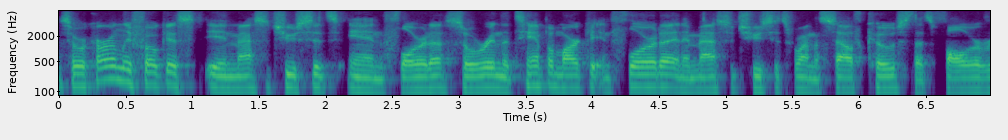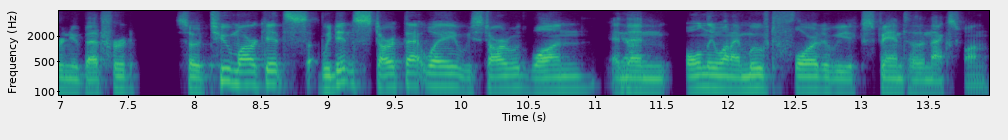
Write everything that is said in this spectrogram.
So we're currently focused in Massachusetts and Florida. So we're in the Tampa market in Florida, and in Massachusetts, we're on the South Coast. That's Fall River, New Bedford. So two markets. We didn't start that way. We started with one, and Yeah. then only when I moved to Florida, we expand to the next one.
